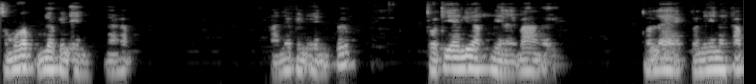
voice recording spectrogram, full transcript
สมมติว่าผมเลือกเป็น n นะครับเลือกเป็น n ปุ๊บ ตัวที่ให้เลือกมีอะไรบ้างเอ่ย ตัวแรกตัวนี้นะครับ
